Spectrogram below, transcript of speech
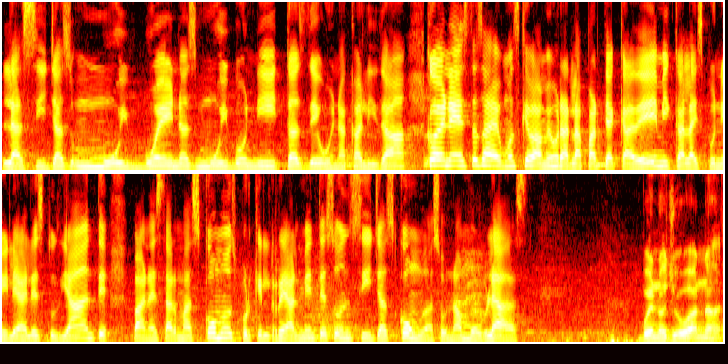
las sillas muy buenas, muy bonitas, de buena calidad. Con esto sabemos que va a mejorar la parte académica, la disponibilidad del estudiante, van a estar más cómodos porque realmente son sillas cómodas, son amobladas. Bueno, Joana,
